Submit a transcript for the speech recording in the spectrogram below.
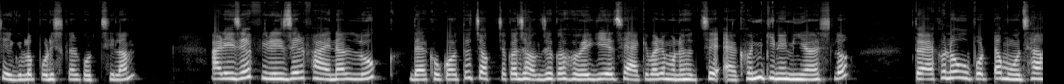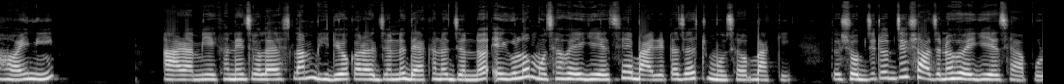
সেগুলো পরিষ্কার করছিলাম। আর এই যে ফ্রিজের ফাইনাল লুক দেখো কত চকচকা ঝকঝকা হয়ে গিয়েছে, একেবারে মনে হচ্ছে এখন কিনে নিয়ে আসলো। তো এখনও উপরটা মোছা হয়নি। আর আমি এখানে চলে আসলাম ভিডিও করার জন্য, দেখানোর জন্য। এগুলো মোছা হয়ে গিয়েছে, বাইরেটা জাস্ট মোছা বাকি। তো সবজি টবজি সাজানো হয়ে গিয়েছে আপুর।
